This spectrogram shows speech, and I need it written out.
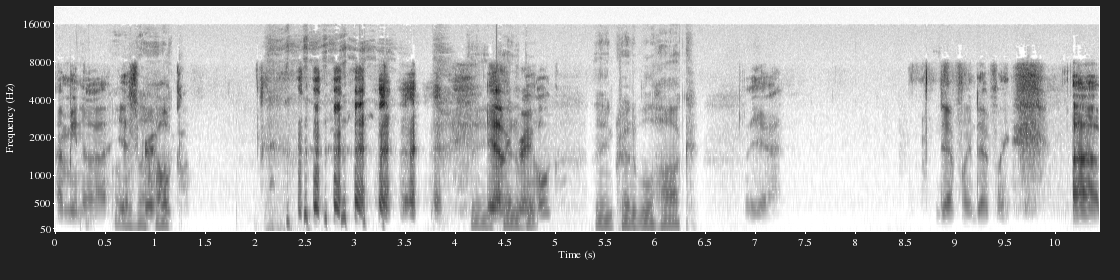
I mean, uh, Oh, yes, Gray Hulk. The Yeah, the Gray Incredible- Hulk. The Incredible Hawk. Yeah, definitely, definitely. Um,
